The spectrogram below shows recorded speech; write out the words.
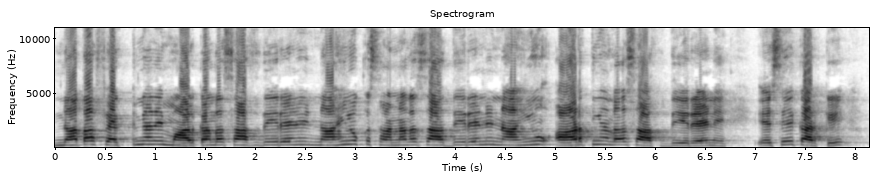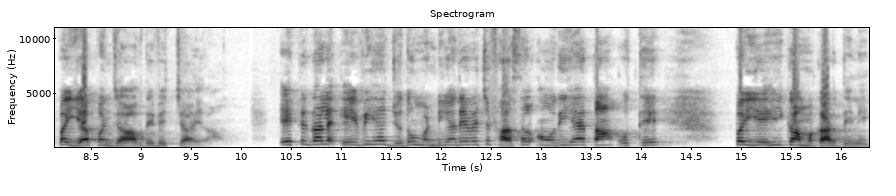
ਨਾ ਤਾਂ ਫੈਕਟਰੀਆਂ ਦੇ ਮਾਲਕਾਂ ਦਾ ਸਾਥ ਦੇ ਰਹੇ ਨੇ, ਨਾ ਹੀ ਉਹ ਕਿਸਾਨਾਂ ਦਾ ਸਾਥ ਦੇ ਰਹੇ ਨੇ, ਨਾ ਹੀ ਉਹ ਆੜਤੀਆਂ ਦਾ ਸਾਥ ਦੇ ਰਹੇ ਨੇ। ਇਸੇ ਕਰਕੇ ਭਈਆ ਪੰਜਾਬ ਦੇ ਵਿੱਚ ਆਇਆ। ਇੱਕ ਗੱਲ ਇਹ ਵੀ ਹੈ, ਜਦੋਂ ਮੰਡੀਆਂ ਦੇ ਵਿੱਚ ਫਸਲ ਆਉਂਦੀ ਹੈ ਤਾਂ ਉੱਥੇ ਭਈਏ ਹੀ ਕੰਮ ਕਰਦੇ ਨੇ।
